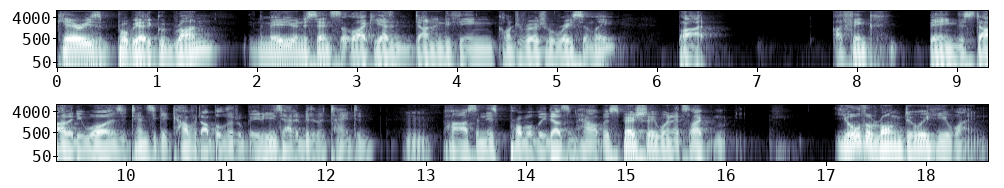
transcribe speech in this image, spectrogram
Carey's probably had a good run in the media in the sense that like he hasn't done anything controversial recently, but I think being the star that he was, it tends to get covered up a little bit. He's had a bit of a tainted mm. past, and this probably doesn't help, especially when it's like you're the wrongdoer here, Wayne.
